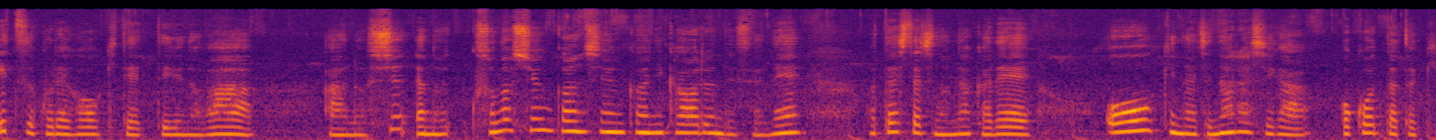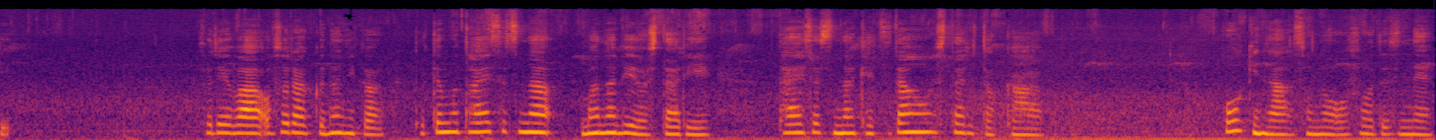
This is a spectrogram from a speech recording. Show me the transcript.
いつこれが起きてっていうのはあのしゅあのその瞬間瞬間に変わるんですよね。私たちの中で大きな地ならしが起こった時。それはおそらく何かとても大切な学びをしたり大切な決断をしたりとか大きなそのそうですね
